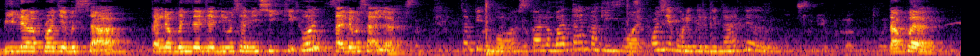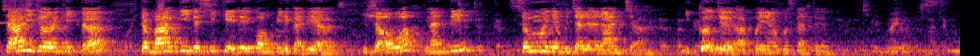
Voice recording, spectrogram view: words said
Bila projek besar, kalau benda jadi macam ni sikit pun tak ada masalah. Tapi bos, kalau bantahan makin kuat, projek boleh tergendala. Tak apa, cari je orang kita, kita bagi je sikit duit kopi dekat dia. InsyaAllah nanti semuanya berjalan lancar. Ikut je apa yang bos kata. Berdirinya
